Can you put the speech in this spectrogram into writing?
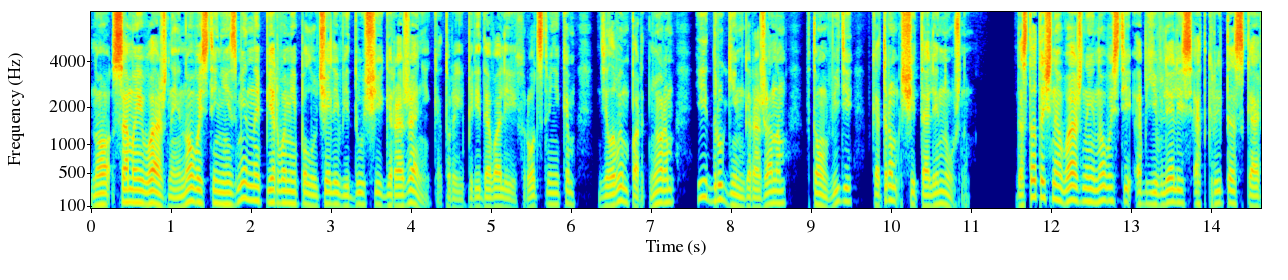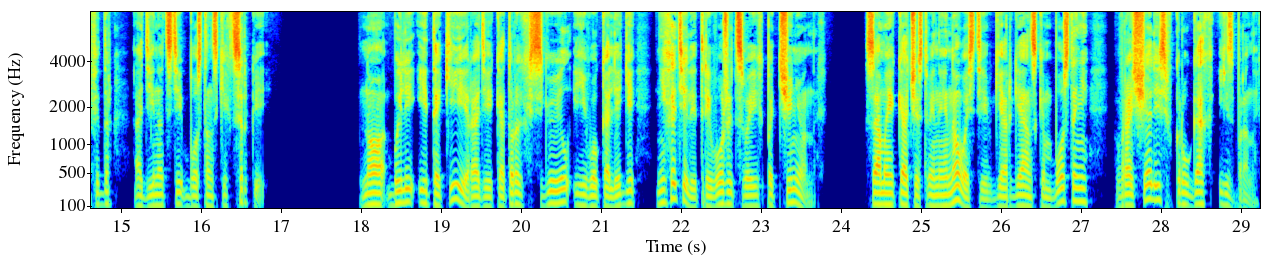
Но самые важные новости неизменно первыми получали ведущие горожане, которые передавали их родственникам, деловым партнерам и другим горожанам в том виде, в котором считали нужным. Достаточно важные новости объявлялись открыто с кафедр 11 бостонских церквей. Но были и такие, ради которых Сьюил и его коллеги не хотели тревожить своих подчиненных. Самые качественные новости в георгианском Бостоне вращались в кругах избранных.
